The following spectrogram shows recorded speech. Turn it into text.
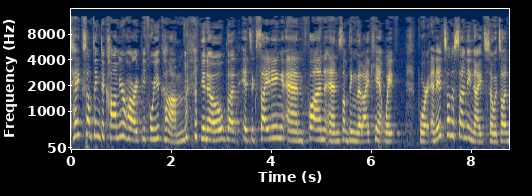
take something to calm your heart before you come, you know, but it's exciting and fun and something that I can't wait for. And it's on a Sunday night, so it's on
